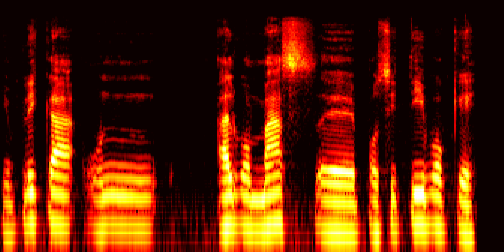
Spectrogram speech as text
implica un, algo más eh, positivo que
